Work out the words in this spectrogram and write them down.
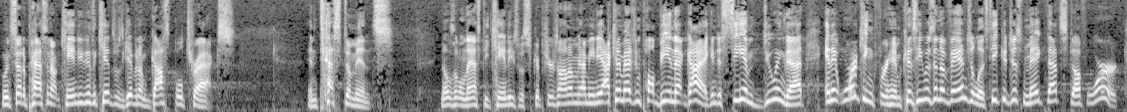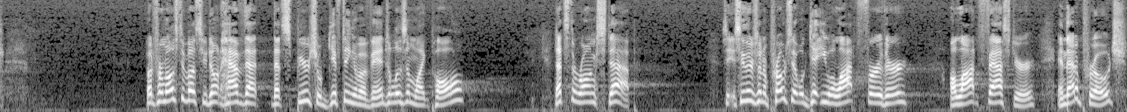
who, instead of passing out candy to the kids, was giving them gospel tracts and testaments. those little nasty candies with scriptures on them. I mean, yeah, I can imagine Paul being that guy. I can just see him doing that and it working for him because he was an evangelist. He could just make that stuff work. But for most of us who don't have that, that spiritual gifting of evangelism like Paul, that's the wrong step. See, see, there's an approach that will get you a lot further, a lot faster, and that approach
